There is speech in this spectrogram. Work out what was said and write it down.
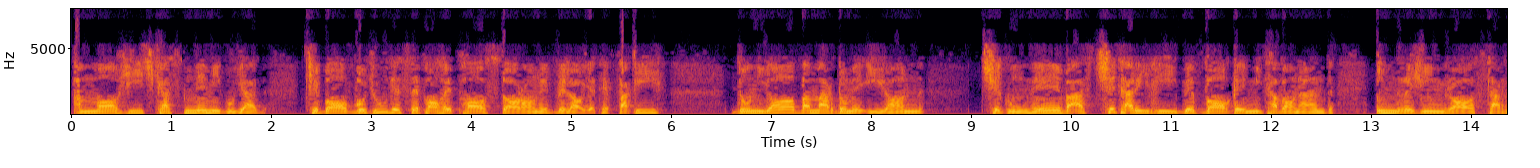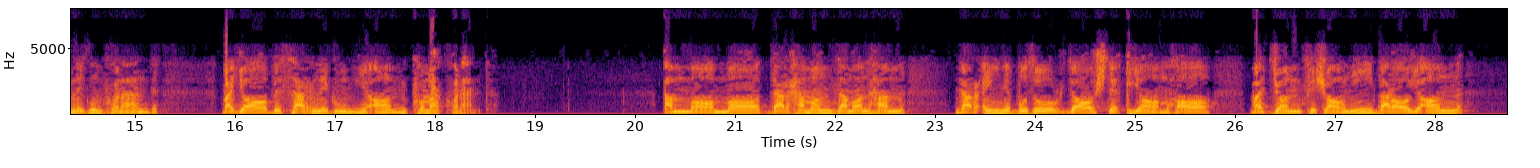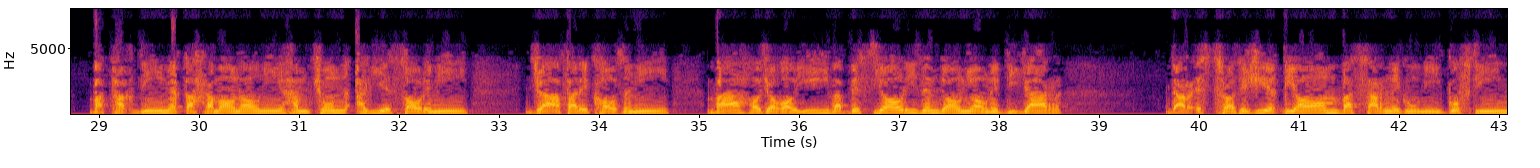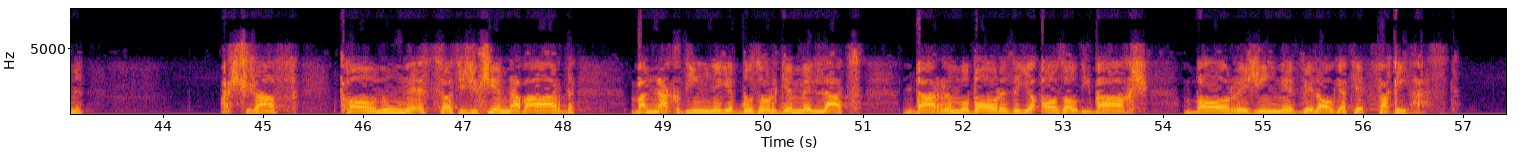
اما هیچ کس نمی‌گوید که با وجود سپاه پاسداران ولایت فقیه دنیا و مردم ایران چگونه و از چه طریقی به واقع می توانند این رژیم را سرنگون کنند و یا به سرنگونی آن کمک کنند؟ اما ما در همان زمان هم در عین بزرگ داشت قیام ها و جانفشانی برای آن و تقدیم قهرمانانی همچون علی سارمی، جعفر کازمی و حاجقایی و بسیاری زندانیان دیگر در استراتژی قیام و سرنگونی گفتیم. اشرف کانون استراتژیکی نبرد و نقدینه بزرگ ملت در مبارزه آزادی بخش با رژیم ولایت فقیه است.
